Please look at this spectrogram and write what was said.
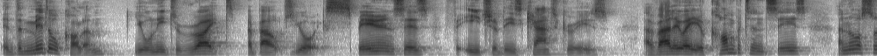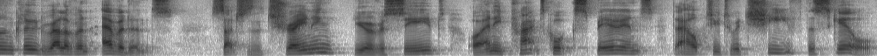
In the middle column, you will need to write about your experiences for each of these categories, evaluate your competencies, and also include relevant evidence, such as the training you have received or any practical experience that helped you to achieve the skill.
